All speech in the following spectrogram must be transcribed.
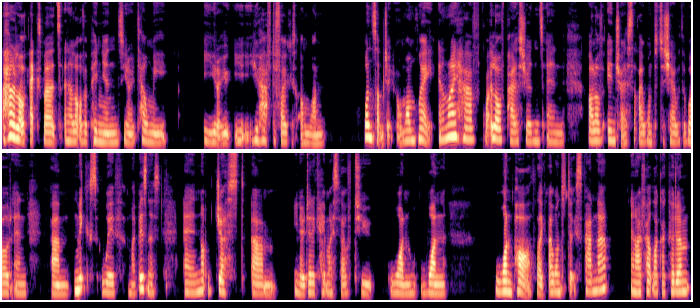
I had a lot of experts and a lot of opinions, you know, tell me, you know, you, you, you have to focus on one one subject on one way. And I have quite a lot of passions and a lot of interests that I wanted to share with the world and um, mix with my business and not just um, you know dedicate myself to one one one path like i wanted to expand that and I felt like I couldn't.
